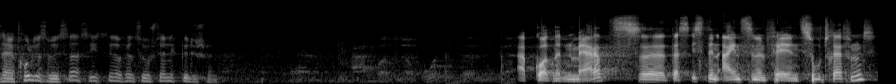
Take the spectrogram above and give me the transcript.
Herr Kultusminister, Sie sind dafür zuständig. Bitte schön. Abgeordneten Merz. Äh, das ist in einzelnen Fällen zutreffend.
